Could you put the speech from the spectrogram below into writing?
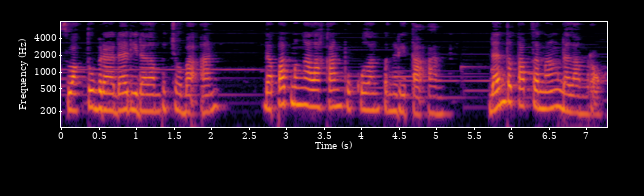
sewaktu berada di dalam pencobaan, dapat mengalahkan pukulan penderitaan, dan tetap tenang dalam roh.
